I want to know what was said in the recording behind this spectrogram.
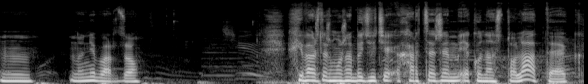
Mm, no nie bardzo. Chyba, że też można być, wiecie, harcerzem jako nastolatek.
